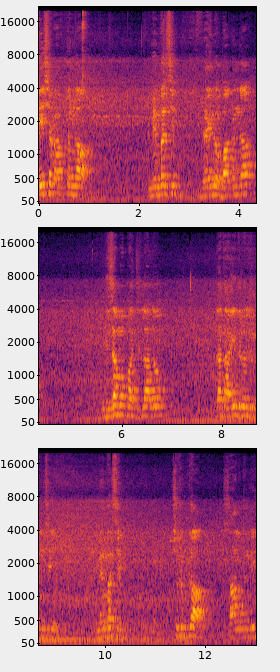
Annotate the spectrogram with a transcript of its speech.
దేశవ్యాప్తంగా మెంబర్షిప్ డ్రైవ్లో భాగంగా నిజామాబాద్ జిల్లాలో గత ఐదు రోజుల నుంచి మెంబర్షిప్ చురుగ్గా సాగుతుంది.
